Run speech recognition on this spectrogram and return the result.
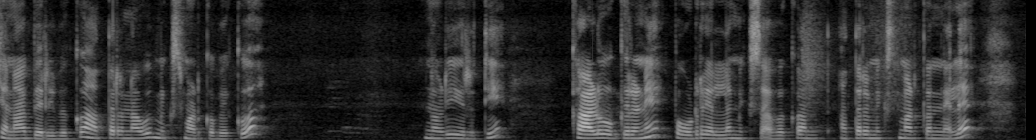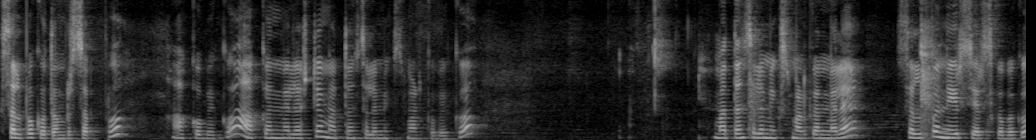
ಚೆನ್ನಾಗಿ ಬೆರಿಬೇಕು. ಆ ಥರ ನಾವು ಮಿಕ್ಸ್ ಮಾಡ್ಕೋಬೇಕು. ನೋಡಿ ಈ ರೀತಿ ಕಾಳು, ಒಗ್ಗರಣೆ ಪೌಡ್ರ್ ಎಲ್ಲ ಮಿಕ್ಸ್ ಆಗಬೇಕು ಅಂತ, ಆ ಥರ ಮಿಕ್ಸ್ ಮಾಡ್ಕೊಂಡ್ಮೇಲೆ ಸ್ವಲ್ಪ ಕೊತ್ತಂಬರಿ ಸೊಪ್ಪು ಹಾಕ್ಕೋಬೇಕು. ಹಾಕೊಂಡ್ಮೇಲೆ ಅಷ್ಟೇ ಮತ್ತೊಂದು ಸಲ ಮಿಕ್ಸ್ ಮಾಡ್ಕೋಬೇಕು. ಮತ್ತೊಂದು ಸಲ ಮಿಕ್ಸ್ ಮಾಡ್ಕೊಂಡ್ಮೇಲೆ ಸ್ವಲ್ಪ ನೀರು ಸೇರಿಸ್ಕೋಬೇಕು.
